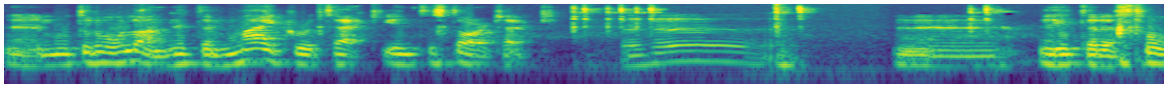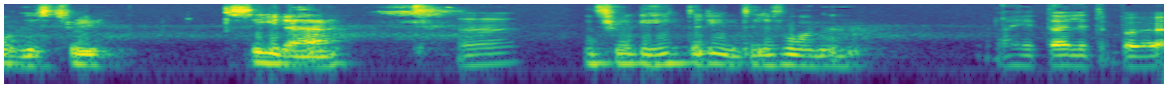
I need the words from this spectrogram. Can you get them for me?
Eh, Motorola. Den hette Microtac, inte StarTac. Mhm. Eh, jag hittade Phone History. Sida här. Mm. Jag försöker hitta din telefon här. Jag hittade lite på,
